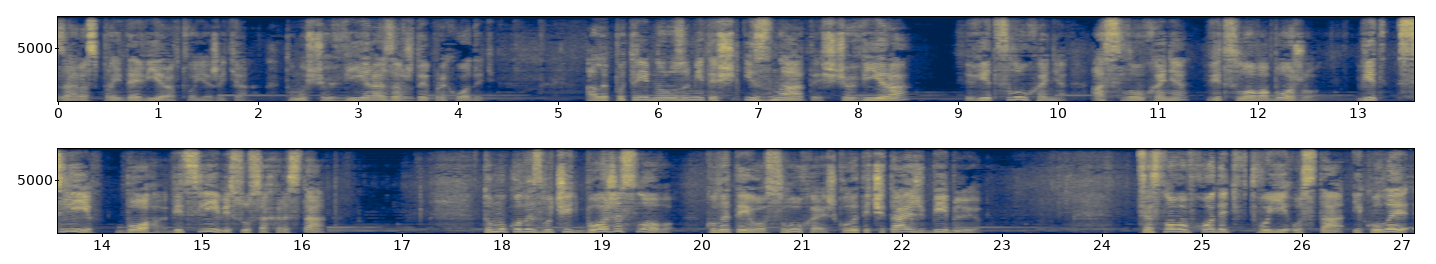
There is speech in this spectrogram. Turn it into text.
Зараз прийде віра в твоє життя, тому що віра завжди приходить. Але потрібно розуміти і знати, що віра від слухання, а слухання від Слова Божого, від слів Бога, від слів Ісуса Христа. Тому, коли звучить Боже Слово, коли ти його слухаєш, коли ти читаєш Біблію, це слово входить в твої уста. І коли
